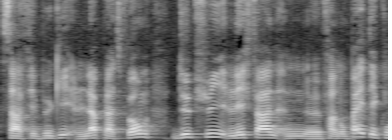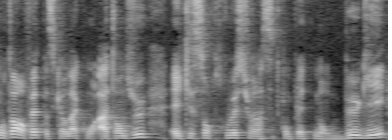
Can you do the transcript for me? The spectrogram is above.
ça a fait bugger la plateforme. Depuis, les fans n'ont pas été contents en fait parce qu'il y en a qui ont attendu et qui se sont retrouvés sur un site complètement buggé.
